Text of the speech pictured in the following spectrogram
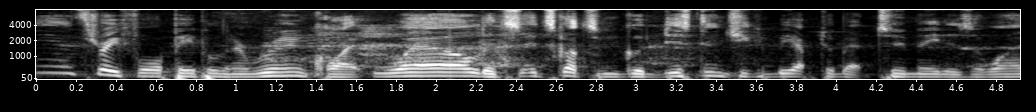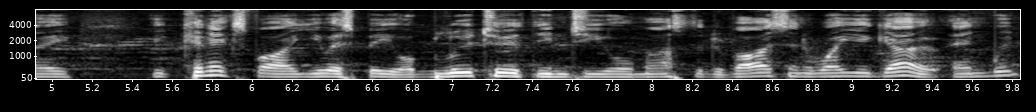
yeah, three, four people in a room quite well. It's it's got some good distance. You can be up to about two meters away. It connects via USB or Bluetooth into your master device, and away you go. And we,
